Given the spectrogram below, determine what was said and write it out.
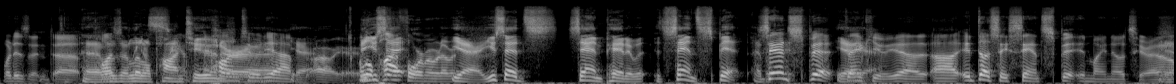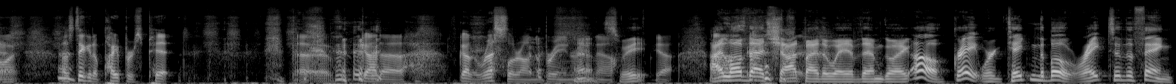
What is it? Uh, Uh, was it a little sand pontoon? or, Pontoon, uh, yeah. Oh yeah. And little you said- platform or whatever. Yeah, you said sand pit. It was, it's sand spit. I Sand believe. spit. Yeah, Thank yeah. you. Yeah, uh, it does say sand spit in my notes here. I don't know. Why. I was thinking of Piper's Pit. Uh, I've got a, I've got a wrestler on the brain right Oh, now. sweet. Yeah. I love that shot, by the way, of them going, "Oh, great, we're taking the boat right to the thing,"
